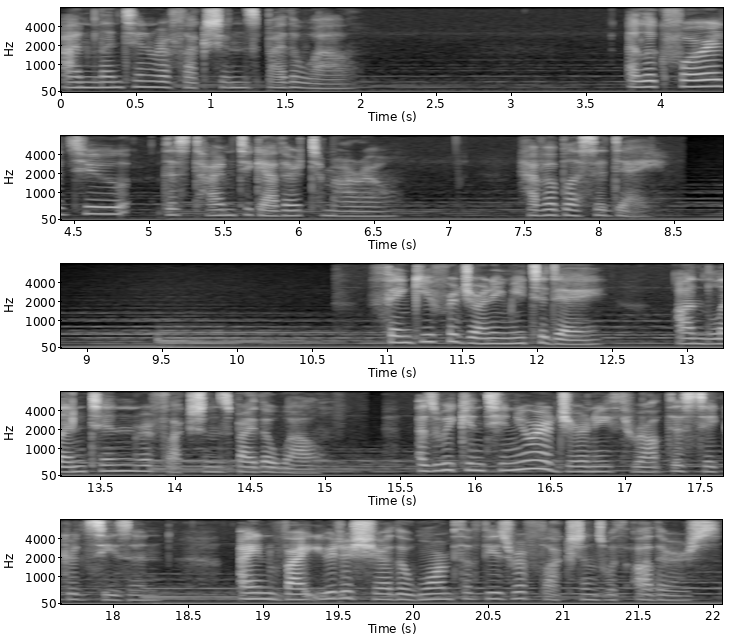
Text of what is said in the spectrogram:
on Lenten Reflections by the Well. I look forward to this time together tomorrow. Have a blessed day. Thank you for joining me today on Lenten Reflections by the Well. As we continue our journey throughout this sacred season, I invite you to share the warmth of these reflections with others.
